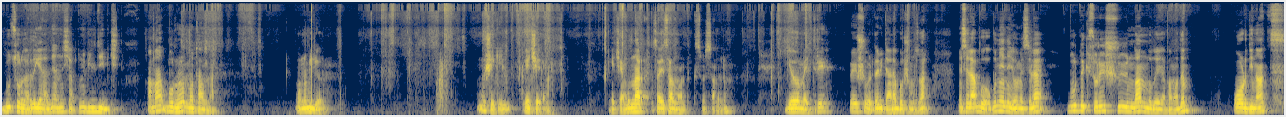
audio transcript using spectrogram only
Bu sorularda genelde yanlış yaptığımı bildiğim için. Ama bunu not almam. Onu biliyorum. Bu şekil geçelim. Geçelim. Bunlar sayısal mantık kısmı sanırım. Geometri ve şurada bir tane boşumuz var. Mesela bu. Bu ne diyor mesela? Buradaki soruyu şuyundan dolayı yapamadım. Ordinat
